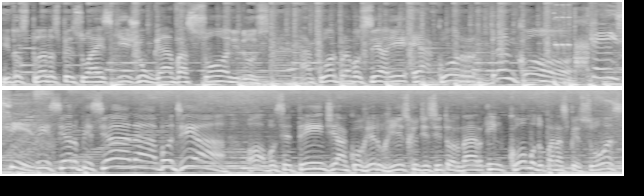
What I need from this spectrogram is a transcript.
e dos planos pessoais que julgava sólidos. A cor para você aí é a cor branco. Peixes. Pisciano, pisciana, bom dia. Ó, você tende a correr o risco de se tornar incômodo para as pessoas,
